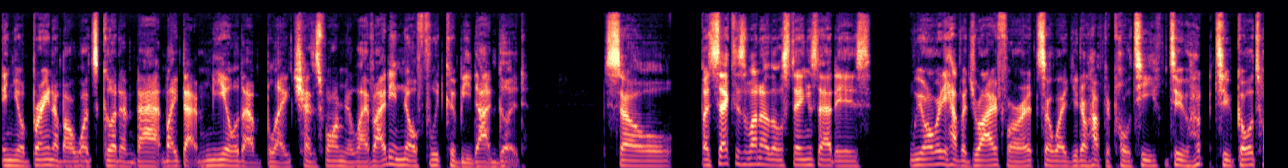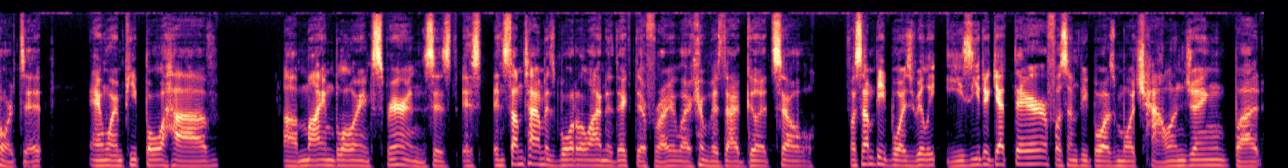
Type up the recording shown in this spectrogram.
in your brain about what's good and bad, like that meal that like transformed your life. I didn't know food could be that good. So, but sex is one of those things that is we already have a drive for it, so like you don't have to pull teeth to to go towards it. And when people have a mind blowing experience, is is and sometimes it's borderline addictive, right? Like it was that good. So for some people, it's really easy to get there. For some people, it's more challenging. But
